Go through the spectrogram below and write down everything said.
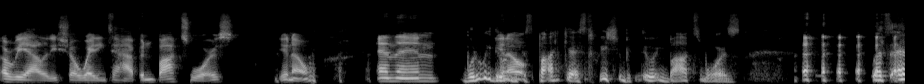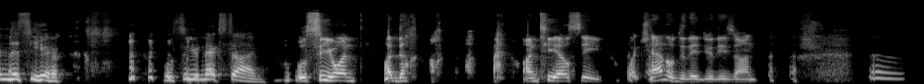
a reality show waiting to happen box wars you know and then what are we doing know- this podcast? We should be doing box wars. Let's end this here. We'll see you next time. we'll see you on on, the- on TLC what channel do they do these on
